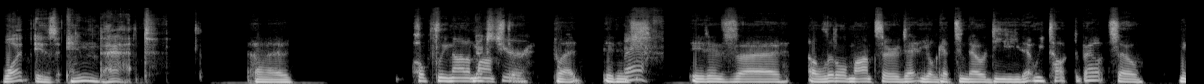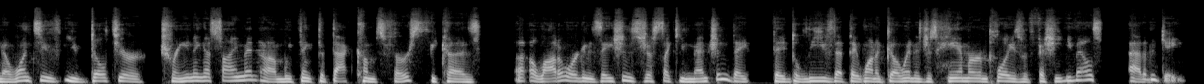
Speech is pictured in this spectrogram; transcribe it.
What is in that? Uh, hopefully not a Next monster, year. but it is. Ah. It is uh, a little monster that you'll get to know, Dee Dee, that we talked about. So, you know, once you've you've built your training assignment, um, we think that that comes first because a, lot of organizations, just like you mentioned, they they believe that they want to go in and just hammer employees with phishing emails out of the gate.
